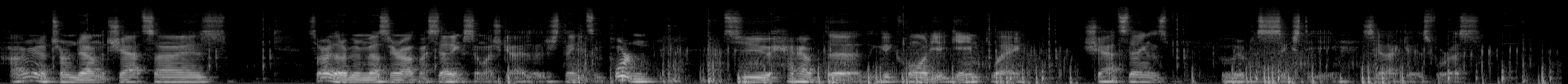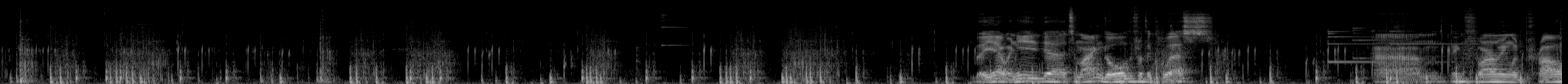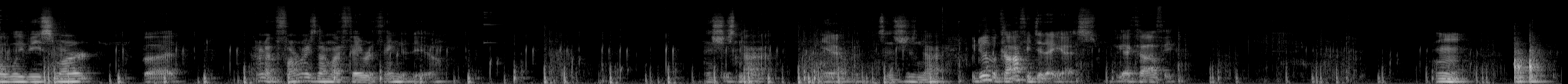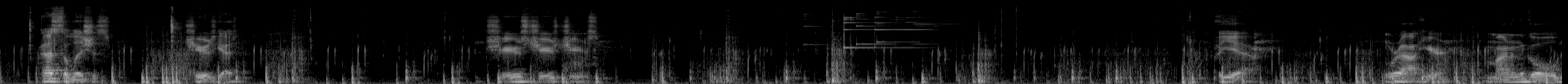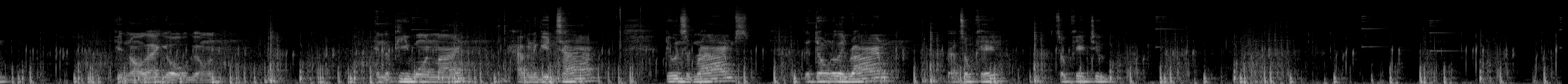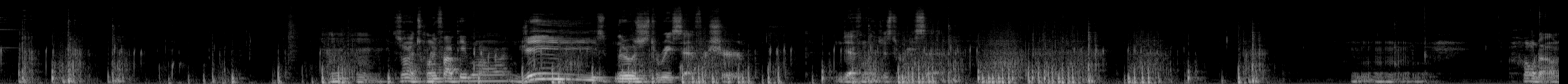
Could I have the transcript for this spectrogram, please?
I'm going to turn down the chat size. Sorry that I've been messing around with my settings so much, guys. I just think it's important to have the, the good quality of gameplay. Chat settings, let's move it up to 60. See how that goes for us. But yeah, we need uh, to mine gold for the quest. Um, I think farming would probably be smart, but I don't know. Farming's not my favorite thing to do. It's just not. Yeah, it's, it's just not. We do have a coffee today, guys. We got coffee. Mmm. That's delicious. Cheers, guys. Cheers, cheers, cheers. But yeah, we're out here mining the gold, getting all that gold going in the P1 mine, having a good time, doing some rhymes that don't really rhyme. That's okay. It's okay too. Mm-hmm. There's only 25 people online. Jeez, there was just a reset for sure. Definitely just a reset. Hold on.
